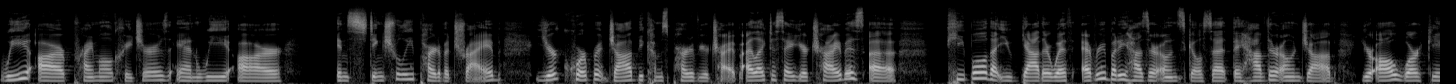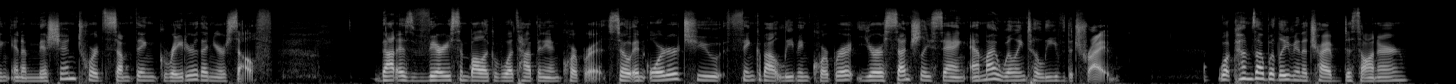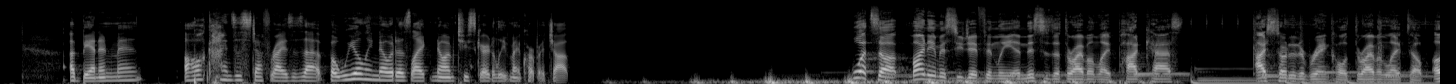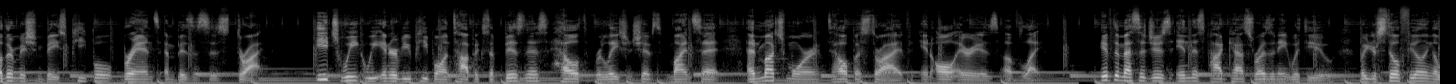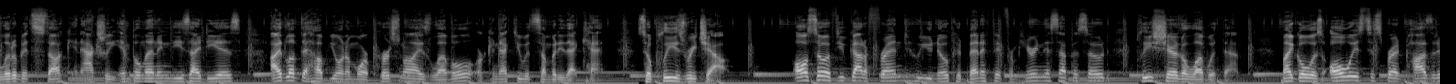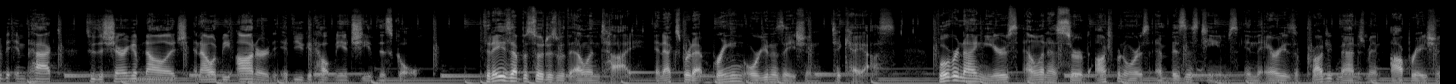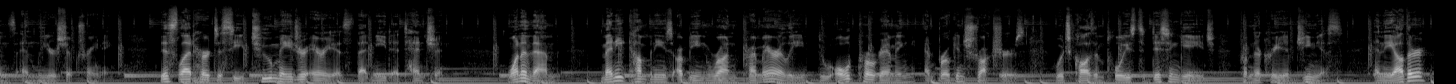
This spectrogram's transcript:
We are primal creatures and we are instinctually part of a tribe. Your corporate job becomes part of your tribe. I like to say your tribe is a people that you gather with. Everybody has their own skill set, they have their own job. You're all working in a mission towards something greater than yourself. That is very symbolic of what's happening in corporate. So, in order to think about leaving corporate, you're essentially saying, Am I willing to leave the tribe? What comes up with leaving the tribe? Dishonor, abandonment, all kinds of stuff rises up. But we only know it as like, No, I'm too scared to leave my corporate job. What's up? My name is CJ Finley, and this is the Thrive on Life podcast. I started a brand called Thrive on Life to help other mission based people, brands, and businesses thrive. Each week, we interview people on topics of business, health, relationships, mindset, and much more to help us thrive in all areas of life. If the messages in this podcast resonate with you, but you're still feeling a little bit stuck in actually implementing these ideas, I'd love to help you on a more personalized level or connect you with somebody that can. So please reach out. Also, if you've got a friend who you know could benefit from hearing this episode, please share the love with them. My goal is always to spread positive impact through the sharing of knowledge, and I would be honored if you could help me achieve this goal. Today's episode is with Ellen Tighe, an expert at bringing organization to chaos. For over nine years, Ellen has served entrepreneurs and business teams in the areas of project management, operations, and leadership training. This led her to see two major areas that need attention. One of them Many companies are being run primarily through old programming and broken structures, which cause employees to disengage from their creative genius. And the other,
